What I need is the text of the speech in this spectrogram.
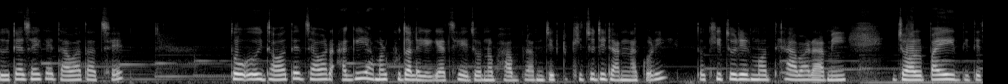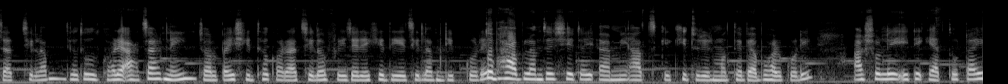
দুইটা জায়গায় দাওয়াত আছে। তো ওই দাওয়াতে যাওয়ার আগেই আমার ক্ষুধা লেগে গেছে এই জন্য ভাবলাম যে একটু খিচুড়ি রান্না করি তো খিচুড়ির মধ্যে আবার আমি জলপাই দিতে চাচ্ছিলাম। যেহেতু ঘরে আচার নেই, জলপাই সিদ্ধ করা ছিল, ফ্রিজে রেখে দিয়েছিলাম ডিপ করে। তো ভাবলাম যে সেটাই আমি আজকে খিচুড়ির মধ্যে ব্যবহার করি। আসলে এটা এতটাই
